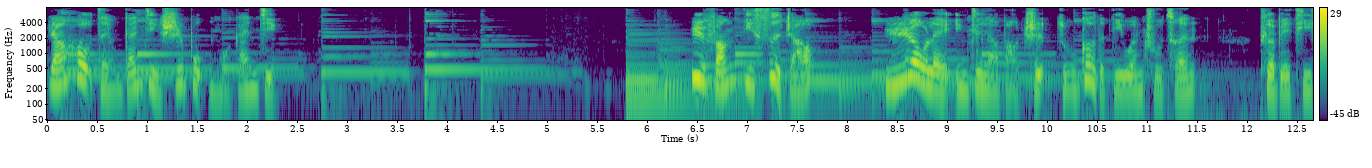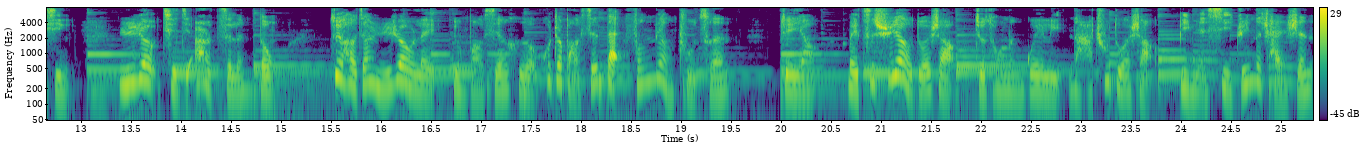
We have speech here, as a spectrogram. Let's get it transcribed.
然后再用干净湿布抹干净。预防第四招，鱼肉类应尽量保持足够的低温储存，特别提醒，鱼肉切忌二次冷冻。最好将鱼肉类用保鲜盒或者保鲜袋封量储存，这样每次需要多少就从冷柜里拿出多少，避免细菌的产生。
